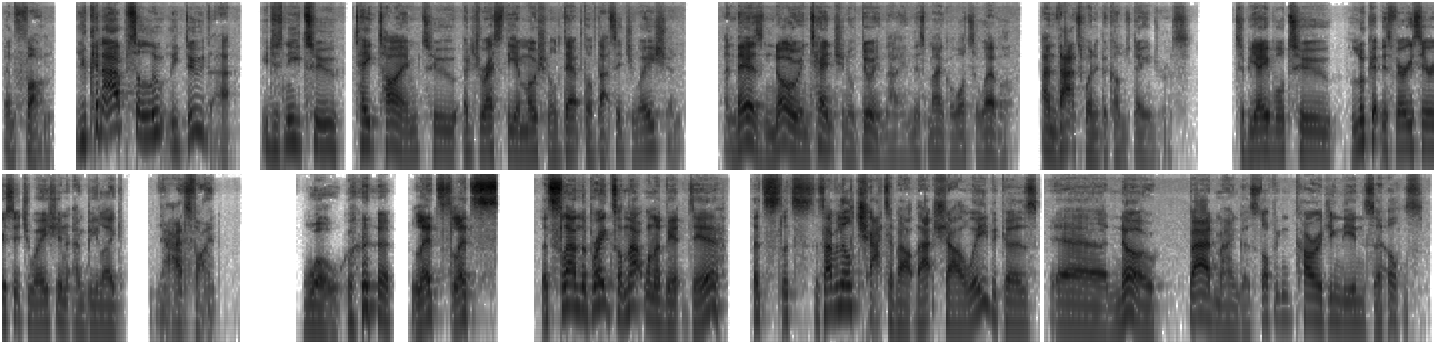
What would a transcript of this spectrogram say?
and fun. You can absolutely do that. You just need to take time to address the emotional depth of that situation. And there's no intention of doing that in this manga whatsoever. And that's when it becomes dangerous. To be able to look at this very serious situation and be like, nah, it's fine. Whoa. let's let's let's slam the brakes on that one a bit, dear. Let's let's let's have a little chat about that, shall we? Because uh no, bad manga. Stop encouraging the incels.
